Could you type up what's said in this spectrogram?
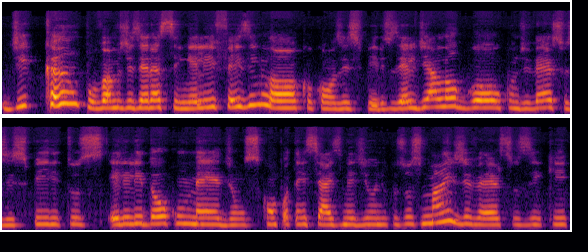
de campo, vamos dizer assim. Ele fez em loco com os espíritos, ele dialogou com diversos espíritos, ele lidou com médiums, com potenciais mediúnicos, os mais diversos e que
